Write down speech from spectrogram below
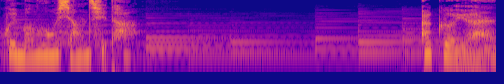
会朦胧想起他。而葛源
